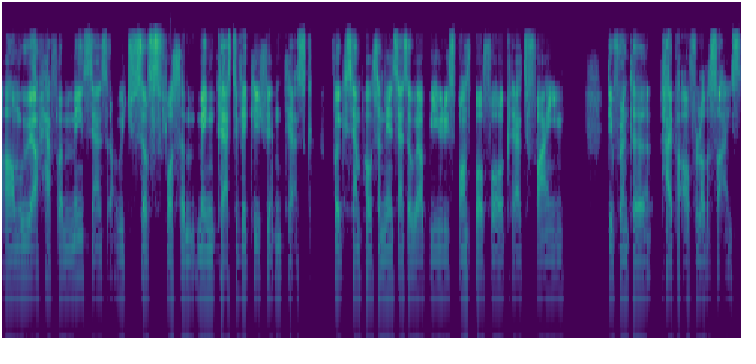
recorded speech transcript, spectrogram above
Um, we will have a main sensor, which serves for the main classification task. For example, the main sensor will be responsible for classifying different uh, type of lot size.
